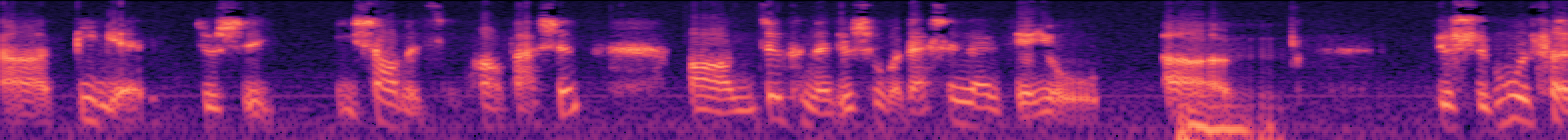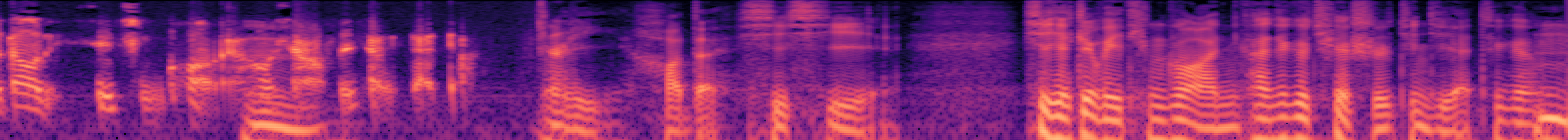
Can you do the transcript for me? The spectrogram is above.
呃，避免就是以上的情况发生。嗯，这可能就是我在圣诞节有呃，嗯、就是目测到的一些情况，然后想要分享给大家。嗯、哎，好的，谢谢，谢谢这位听众啊！你看这个确实，俊杰，这个，嗯，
